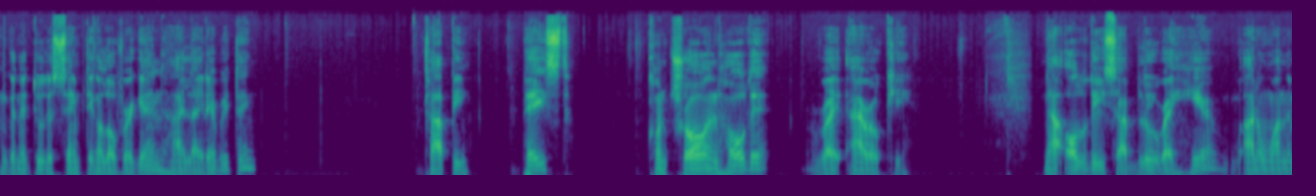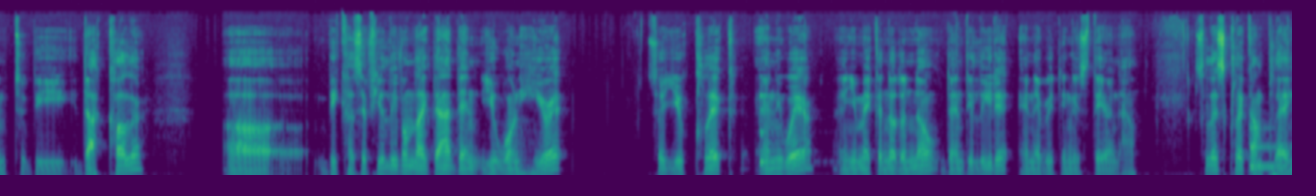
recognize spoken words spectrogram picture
I'm going to do the same thing all over again. Highlight everything. Copy, paste, control and hold it, right arrow key. Now all of these are blue right here. I don't want them to be that color uh, because if you leave them like that then you won't hear it. So you click anywhere and you make another note then delete it and everything is there now. So let's click on play.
